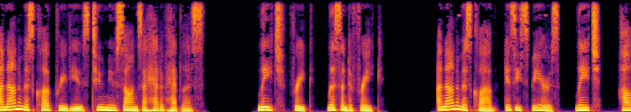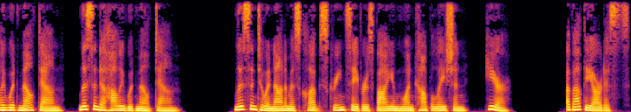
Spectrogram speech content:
Anonymous Club previews two new songs ahead of Headless. Leech, Freak, Listen to Freak. Anonymous Club, Izzy Spears, Leech, Hollywood Meltdown, Listen to Hollywood Meltdown. Listen to Anonymous Club Screensavers Volume 1 compilation, here. About the artists.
